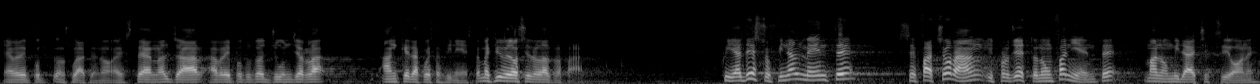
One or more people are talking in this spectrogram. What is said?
e avrei potuto, no, scusate, no, external jar, avrei potuto aggiungerla anche da questa finestra, ma è più veloce dall'altra parte. Quindi adesso finalmente se faccio run il progetto non fa niente, ma non mi dà eccezione.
